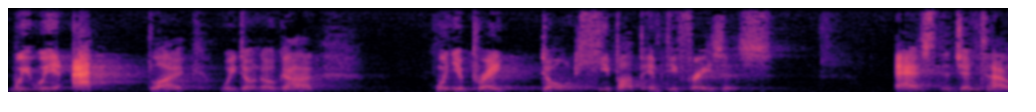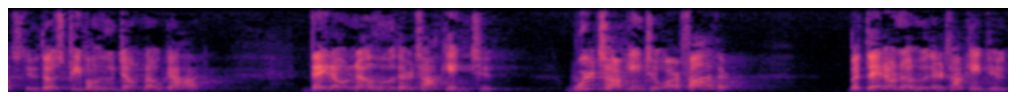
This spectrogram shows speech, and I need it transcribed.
we, we act like we don't know God. When you pray, don't heap up empty phrases as the Gentiles do. Those people who don't know God, they don't know who they're talking to. We're talking to our Father, but they don't know who they're talking to.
